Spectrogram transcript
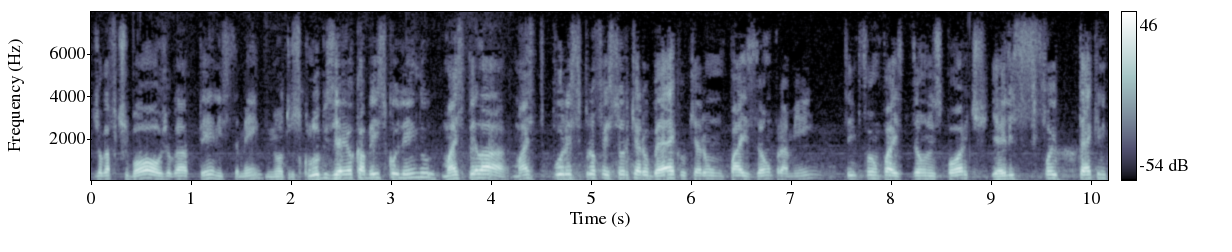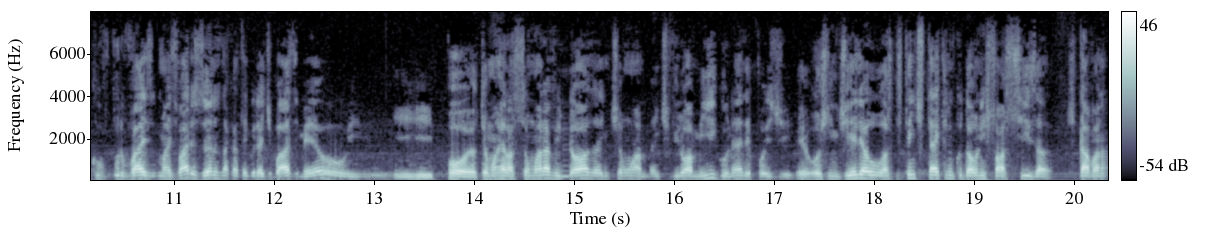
jogar futebol, jogar tênis também, em outros clubes, e aí eu acabei escolhendo mais, pela, mais por esse professor que era o Beco, que era um paizão para mim, sempre foi um paizão no esporte. E aí ele foi técnico por mais, mais vários anos na categoria de base meu. E, e, pô, eu tenho uma relação maravilhosa. A gente, é um, a gente virou amigo, né? Depois de. Eu, hoje em dia ele é o assistente técnico da Unifacisa, que estava na,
